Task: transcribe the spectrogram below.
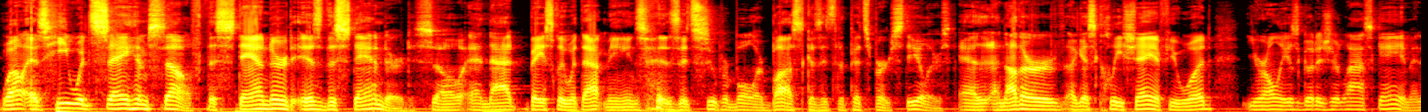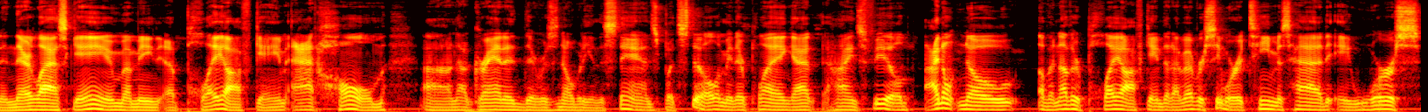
Well, as he would say himself, the standard is the standard. So, and that basically what that means is it's Super Bowl or bust because it's the Pittsburgh Steelers. And another, I guess, cliche, if you would, you're only as good as your last game. And in their last game, I mean, a playoff game at home. Uh, now, granted, there was nobody in the stands, but still, I mean, they're playing at Heinz Field. I don't know of another playoff game that I've ever seen where a team has had a worse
